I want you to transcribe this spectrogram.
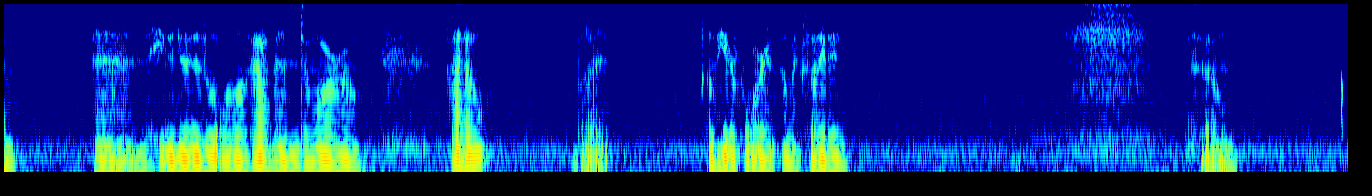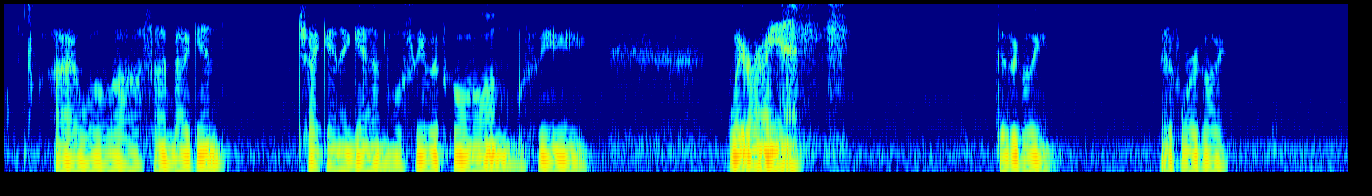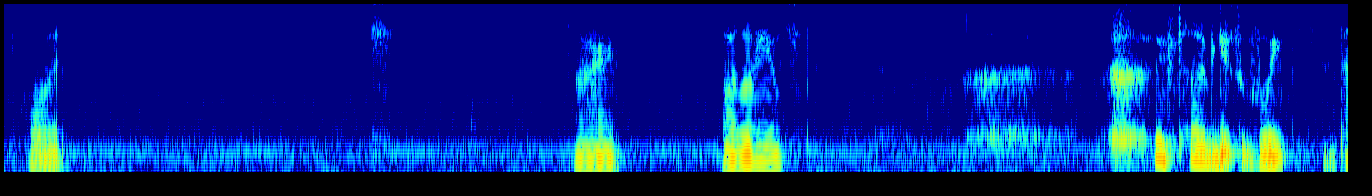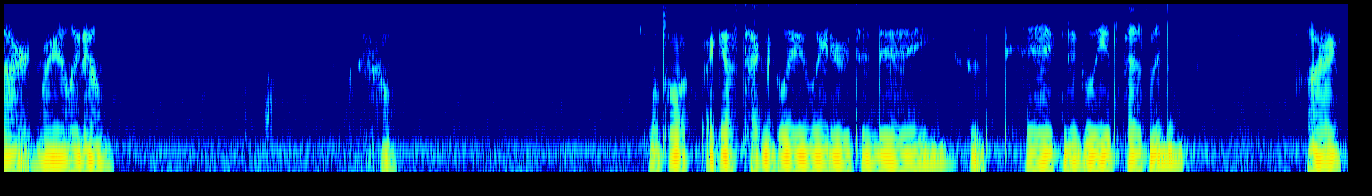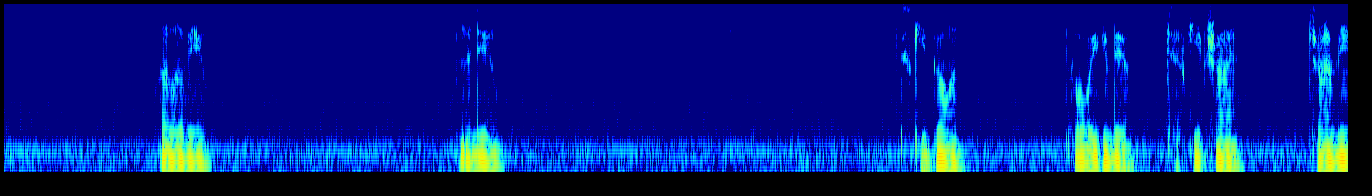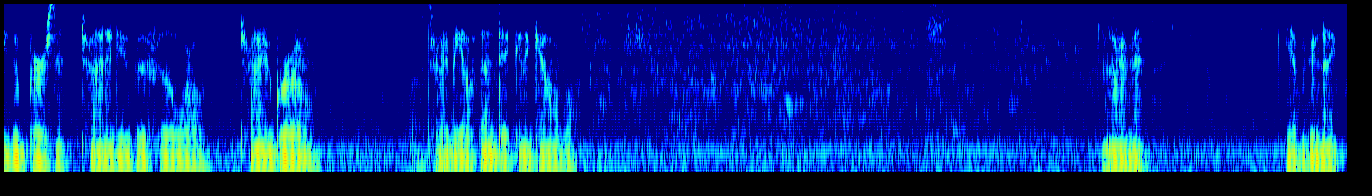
and who knows what will have happened tomorrow. I don't, but I'm here for it. I'm excited. So, I will uh, sign back in check in again. We'll see what's going on. We'll see where I am physically, metaphorically, all of it. Alright. Well, I love you. It's time to get some sleep. I'm tired. I'm ready to lay down. So, we'll talk, I guess, technically later today, since technically it's past midnight. Alright. I love you. I do. Just keep going. That's all we can do. Just keep trying. Trying to be a good person. Trying to do good for the world. Trying to grow. Try to be authentic and accountable. All right, man. You have a good night.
